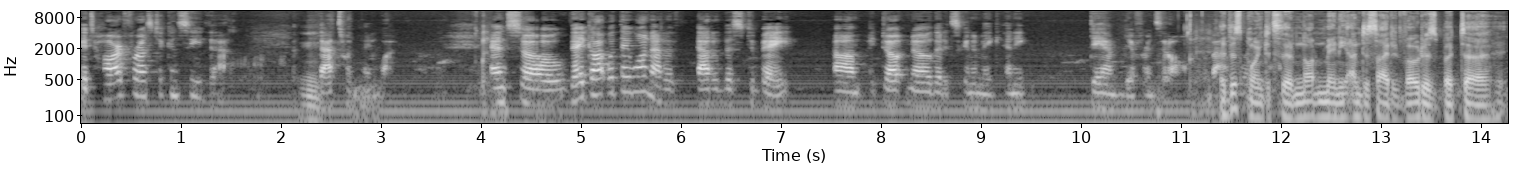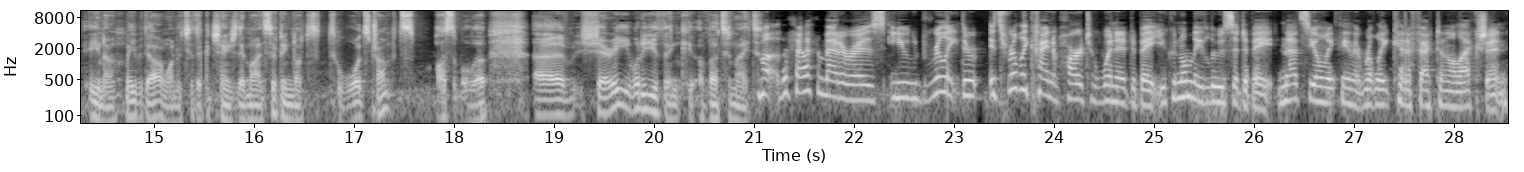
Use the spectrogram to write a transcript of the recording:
It's hard for us to conceive that. Mm. That's what they want. And so they got what they want out of out of this debate. Um, I don't know that it's going to make any damn difference at all. At this point, it's there are not many undecided voters, but uh, you know maybe there are one or two that could change their mind. Certainly not towards Trump. It's possible though. Um, Cheri, what do you think about tonight? Well, the fact of the matter is, you really, there, it's really kind of hard to win a debate. You can only lose a debate, and that's the only thing that really can affect an election.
